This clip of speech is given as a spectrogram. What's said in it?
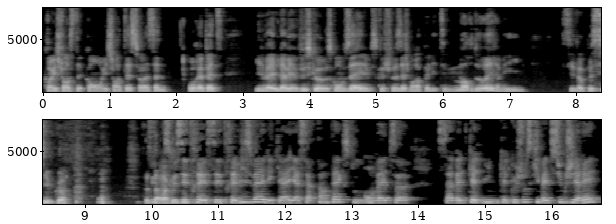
quand il chantait, quand il chantait sur la scène au répète, il, avait vu ce que ce qu'on faisait, il avait vu ce que je faisais, je me rappelle, il était mort de rire, mais c'est pas possible, quoi. ça, oui, parce que c'est très, c'est très visuel et qu'il y, y a, certains textes où on va être, euh, ça va être une, quelque chose qui va être suggéré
